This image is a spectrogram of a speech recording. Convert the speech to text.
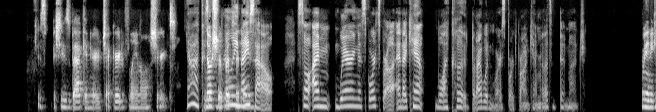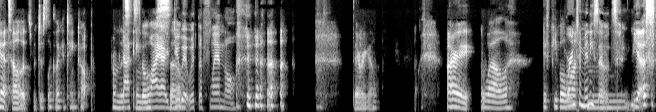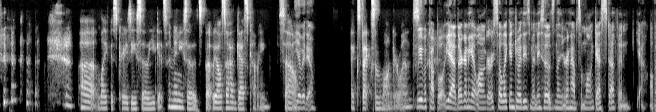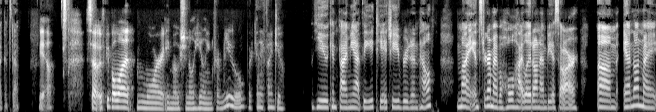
She's she's back in her checkered flannel shirt. Yeah, because no it's really nice out. So I'm wearing a sports bra and I can't, well, I could, but I wouldn't wear a sports bra on camera. That's a bit much. I mean, you can't tell. It would just look like a tank top from this That's angle. why I so. do it with the flannel. there we go. All right. Well, if people We're want into minisodes. yes. uh life is crazy, so you get some minisodes, but we also have guests coming. So Yeah, we do. expect some longer ones. We have a couple. Yeah, they're gonna get longer. So like enjoy these minisodes and then you're gonna have some long guest stuff and yeah, all that good stuff. yeah. So if people want more emotional healing from you, where can they find you? You can find me at the THE Rooted in Health. My Instagram, I have a whole highlight on MBSR. Um, and on my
